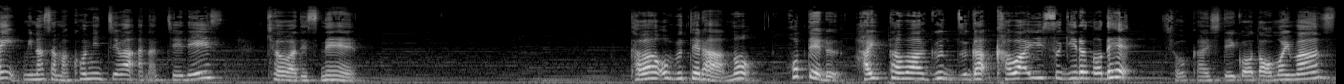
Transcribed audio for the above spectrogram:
はい皆様こんにちはアラチェです。今日はですねタワーオブテラーのホテルハイタワーグッズが可愛すぎるので紹介していこうと思います。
